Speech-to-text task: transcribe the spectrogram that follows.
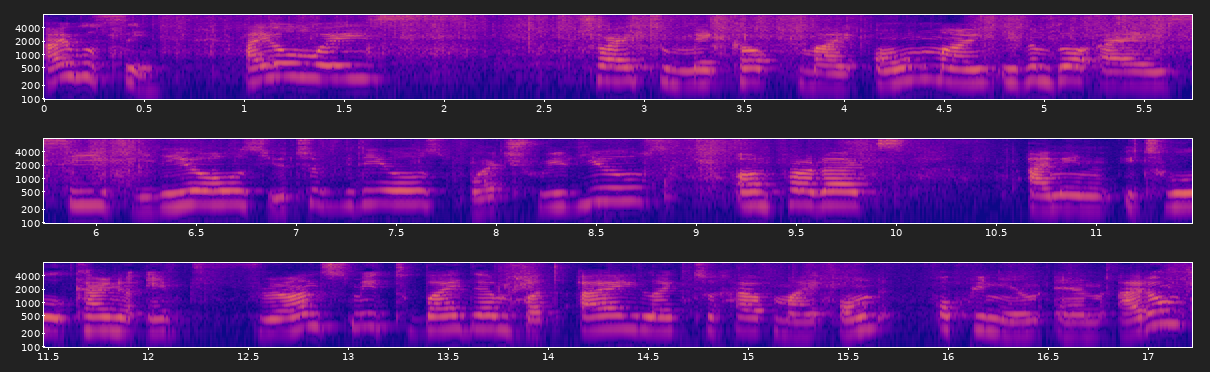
I will see. I always try to make up my own mind even though I see videos YouTube videos watch reviews on products I mean it will kind of influence me to buy them but I like to have my own opinion and I don't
